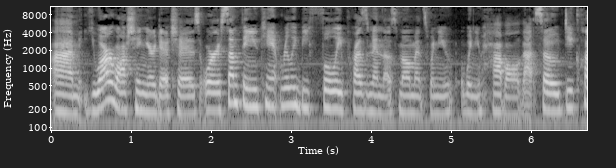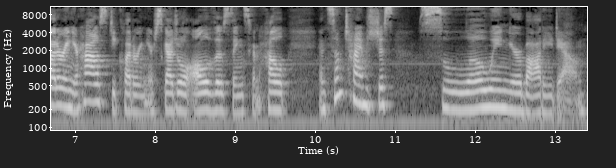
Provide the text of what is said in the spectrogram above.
um, you are washing your dishes, or something. You can't really be fully present in those moments when you when you have all of that. So decluttering your house, decluttering your schedule, all of those things can help. And sometimes just slowing your body down,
